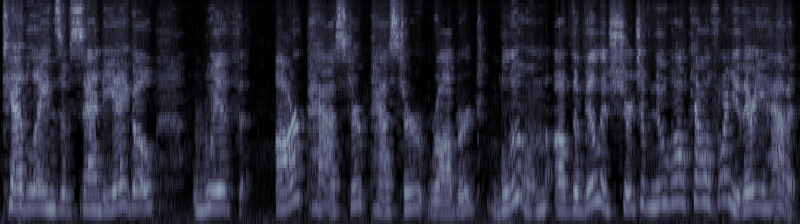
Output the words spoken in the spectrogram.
Ted Lanes of San Diego, with our pastor, Pastor Robert Bloom of the Village Church of Newhall, California. There you have it.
